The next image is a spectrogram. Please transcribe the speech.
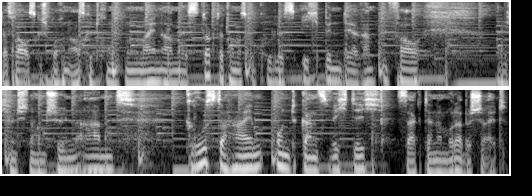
Das war ausgesprochen ausgetrunken. Mein Name ist Dr. Thomas Kokulis. Ich bin der Rampen-V und ich wünsche noch einen schönen Abend. Gruß daheim und ganz wichtig, sag deiner Mutter Bescheid.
